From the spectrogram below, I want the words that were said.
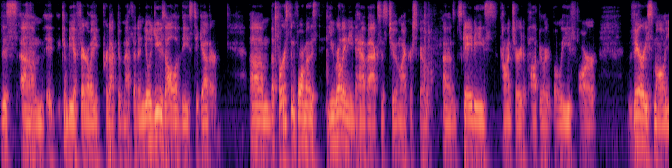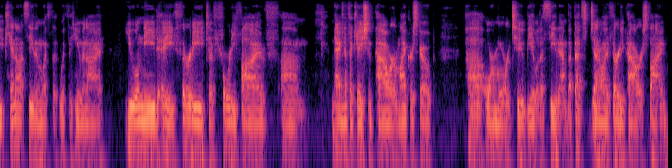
This um, it can be a fairly productive method and you'll use all of these together. Um, but first and foremost, you really need to have access to a microscope. Um, scabies, contrary to popular belief, are very small. You cannot see them with the, with the human eye. You will need a 30 to 45 um, magnification power microscope uh, or more to be able to see them, but that's generally 30 power is fine.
